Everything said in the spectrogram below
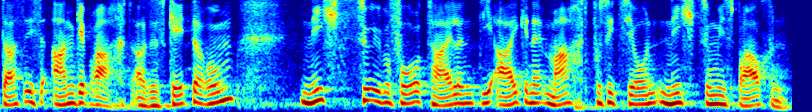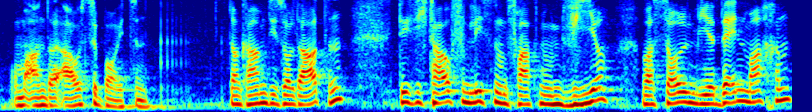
Das ist angebracht. Also es geht darum, nichts zu übervorteilen, die eigene Machtposition nicht zu missbrauchen, um andere auszubeuten. Dann kamen die Soldaten, die sich taufen ließen und fragten, und wir, was sollen wir denn machen?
